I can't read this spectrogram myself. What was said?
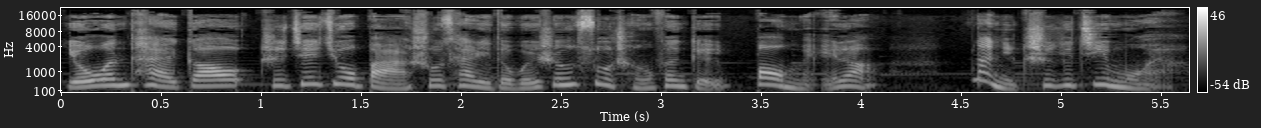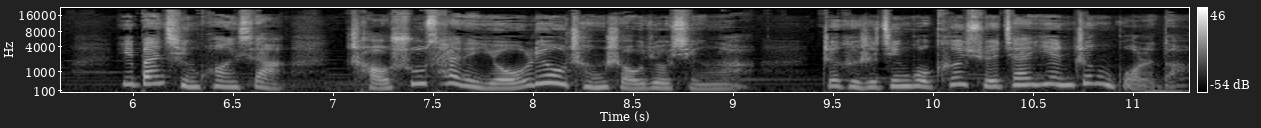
油温太高，直接就把蔬菜里的维生素成分给爆没了。那你吃个寂寞呀？一般情况下，炒蔬菜的油六成熟就行了，这可是经过科学家验证过了的。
